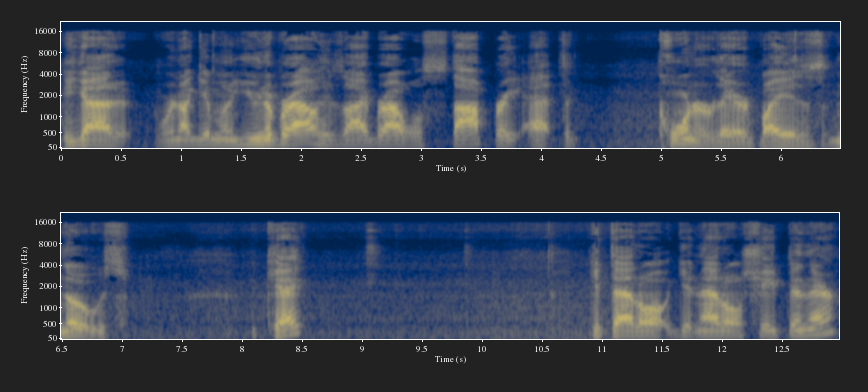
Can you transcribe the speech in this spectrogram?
You got it. We're not giving him a unibrow. His eyebrow will stop right at the corner there by his nose. Okay. Get that all getting that all shaped in there.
